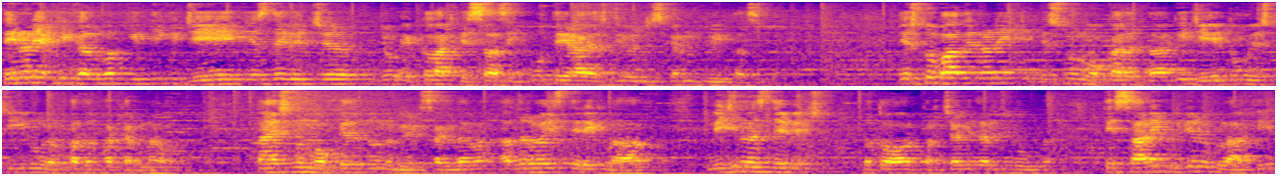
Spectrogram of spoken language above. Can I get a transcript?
ਤੇ ਇਹਨਾਂ ਨੇ ਅੱਗੇ ਗੱਲਬਾਤ ਕੀਤੀ ਕਿ ਜੇ ਇਸ ਦੇ ਵਿੱਚ ਜੋ 1 ਲੱਖ ਹਿੱਸਾ ਸੀ ਉਹ ਤੇਰਾ ਐਸਡੀਓ ਜਸਕਿਰਨਪ੍ਰੀਤ ਦਾ ਸੀ। ਇਸ ਤੋਂ ਬਾਅਦ ਇਹਨਾਂ ਨੇ ਇਸ ਨੂੰ ਮੌਕਾ ਦਿੱਤਾ ਕਿ ਜੇ ਤੂੰ ਇਸ ਚੀਜ਼ ਨੂੰ ਰਫਾ ਦਫਾ ਕਰਨਾ ਹੋ ਤਾਂ ਇਸ ਨੂੰ ਮੌਕੇ ਤੇ ਤੂੰ ਨਿਬੇੜ ਸਕਦਾ ਵਾ। ਅਦਰਵਾਈਜ਼ ਤੇਰੇ ਖਿਲਾਫ ਵਿਜੀਲੈਂਸ ਦੇ ਵਿੱਚ ਬਤੌਰ ਪਰਚਾ ਵੀ ਦਰਜ ਹੋਊਗਾ ਤੇ ਸਾਰੀ ਵੀਡੀਓ ਨੂੰ ਬੁਲਾ ਕੇ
